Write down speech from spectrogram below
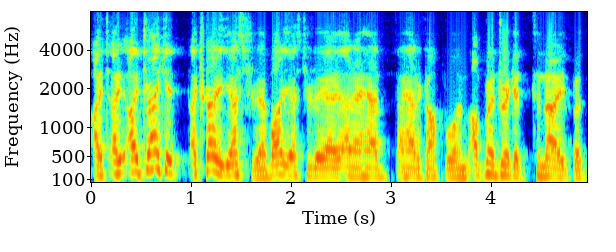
I, I, I drank it. I tried it yesterday. I bought it yesterday, I, and I had I had a couple, and I'm gonna drink it tonight. But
